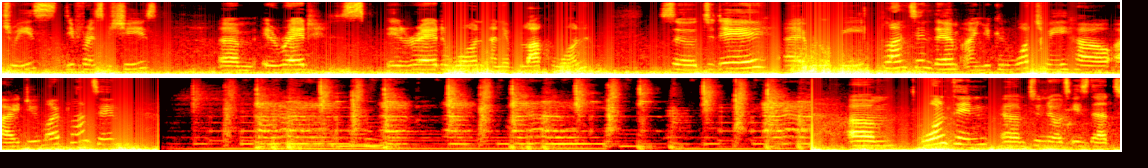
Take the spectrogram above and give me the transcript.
trees, different species, um, a red, a red one and a black one. So today I will be planting them and you can watch me how I do my planting. Um, one thing um, to note is that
